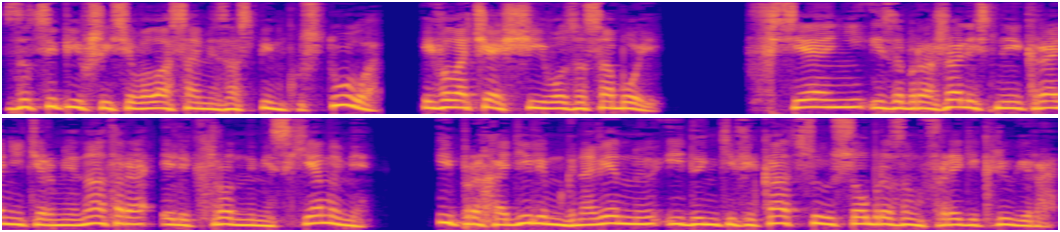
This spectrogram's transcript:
зацепившийся волосами за спинку стула и волочащий его за собой. Все они изображались на экране терминатора электронными схемами и проходили мгновенную идентификацию с образом Фредди Крюгера.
